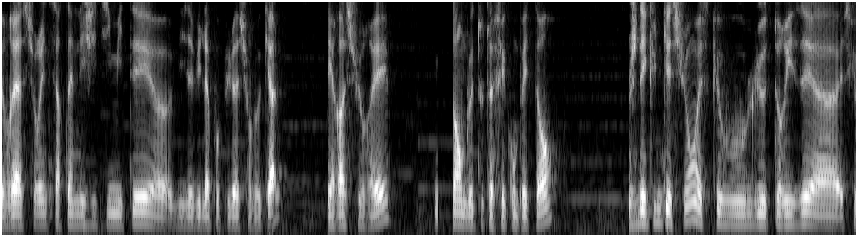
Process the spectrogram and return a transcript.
devrait assurer une certaine légitimité vis-à-vis de la population locale et rassurer. Il me semble tout à fait compétent. Je n'ai qu'une question est-ce que vous lui autorisez à, est-ce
